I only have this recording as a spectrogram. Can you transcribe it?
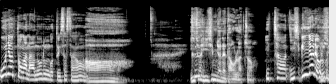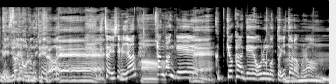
5년 동안 안 오른 것도 있었어요. 아. 2020년에 다 올랐죠. 2021년에 오른 것도 21년에 있어요. 오른 것도 네, 있어요. 네. 예. 2021년 아. 상반기에 네. 급격하게 오른 것도 있더라고요. 음.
